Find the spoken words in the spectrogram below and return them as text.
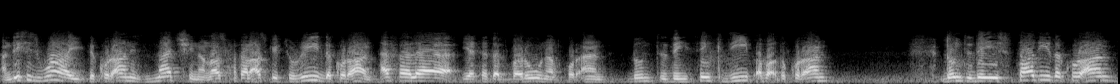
And this is why the Quran is matching. Allah subhanahu wa ta'ala asks you to read the Quran. أَفَلَا يَتَدَبَّرُونَ الْقُرْآنِ Don't they think deep about the Quran? Don't they study the Quran?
